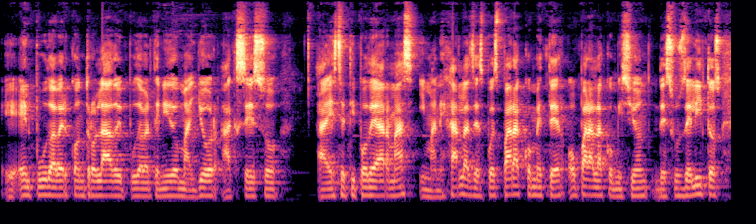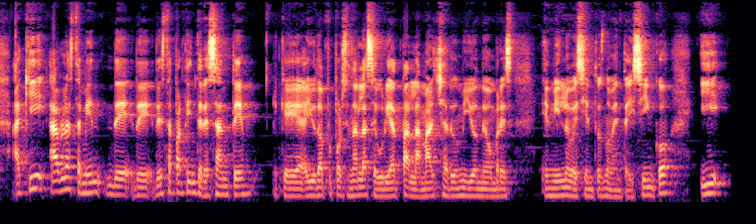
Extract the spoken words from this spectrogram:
eh, él pudo haber controlado y pudo haber tenido mayor acceso a este tipo de armas y manejarlas después para cometer o para la comisión de sus delitos. Aquí hablas también de, esta parte interesante que ayudó a proporcionar la seguridad para la marcha de un millón de hombres en 1995. Y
